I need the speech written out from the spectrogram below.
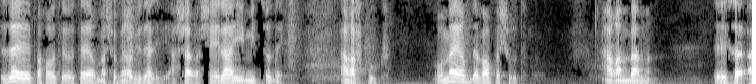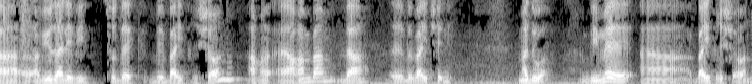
זה פחות או יותר מה שאומר רבי יהודה לוי. עכשיו, השאלה היא מי צודק. הרב קוק אומר דבר פשוט. הרמב"ם רבי יהודה הלוי צודק בבית ראשון, הרמב"ם בבית שני. מדוע? בימי הבית ראשון,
